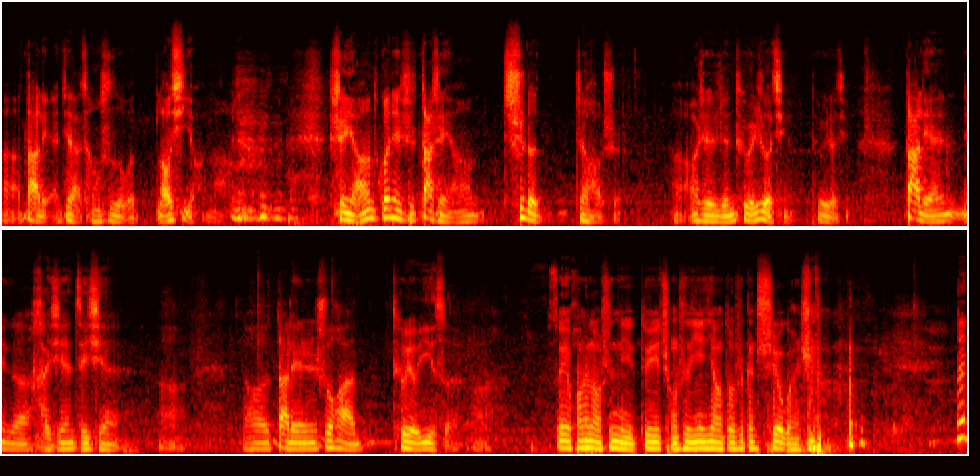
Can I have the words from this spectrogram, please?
啊，大连这俩城市我老喜欢了。沈阳关键是大沈阳吃的真好吃，啊，而且人特别热情，特别热情。大连那个海鲜贼鲜啊，然后大连人说话特别有意思啊。所以黄磊老师，你对于城市的印象都是跟吃有关是吗？那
